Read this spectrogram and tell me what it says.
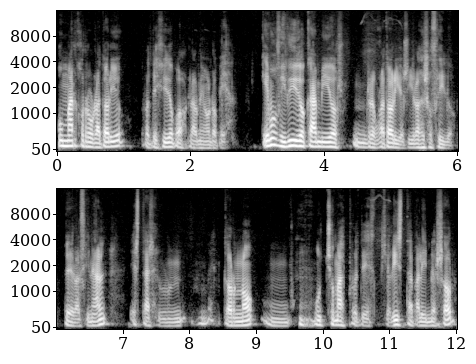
un marco regulatorio protegido por la Unión Europea. Que hemos vivido cambios regulatorios y yo los he sufrido, pero al final estás en un entorno mm, mucho más proteccionista para el inversor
